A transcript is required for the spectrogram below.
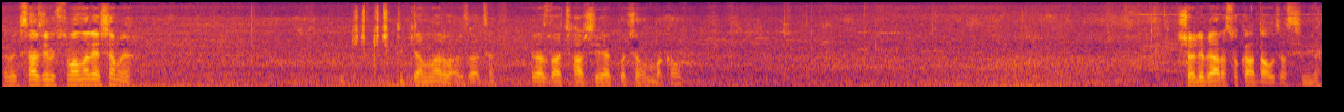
Demek sadece Müslümanlar yaşamıyor. Küçük küçük dükkanlar var zaten. Biraz daha çarşıya yaklaşalım bakalım. Şöyle bir ara sokağa dalacağız şimdi.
